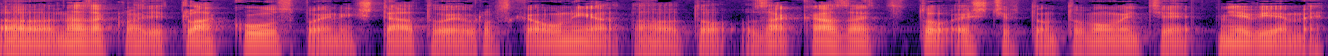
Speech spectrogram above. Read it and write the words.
na základe tlaku Spojených štátov Európska únia to zakázať, to ešte v tomto momente nevieme.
